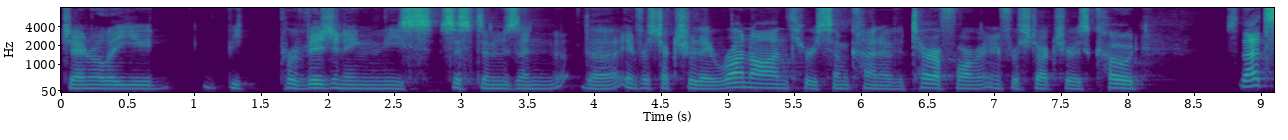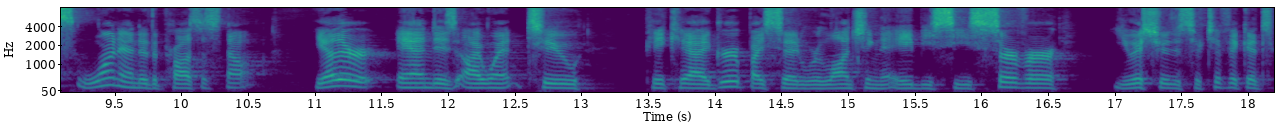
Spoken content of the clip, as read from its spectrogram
generally you'd be provisioning these systems and the infrastructure they run on through some kind of Terraform infrastructure as code. So that's one end of the process. Now, the other end is I went to PKI Group. I said, We're launching the ABC server. You issue the certificates.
